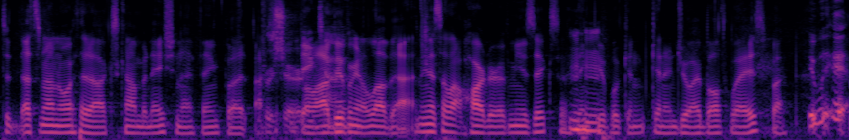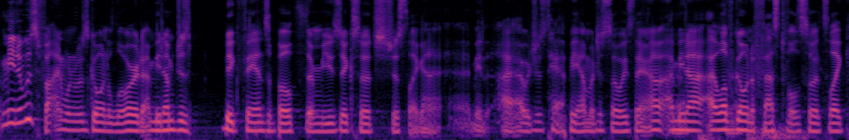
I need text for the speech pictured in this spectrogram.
t- that's an unorthodox combination, I think. But I For s- sure. a Big lot of people are time. gonna love that. I mean, it's a lot harder of music, so I Mhm. think people can can enjoy both ways. But It, wa- I mean, it was fine when it was going to Lorde. I mean, I'm just big fans of both their music, so it's just like I, I mean, I, I was just happy. I'm just always there. I, I mean, I, I love going to festivals, so it's like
